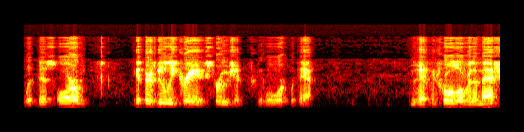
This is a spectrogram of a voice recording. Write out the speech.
with this, or if there's newly created extrusion, it will work with that. You have control over the mesh,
